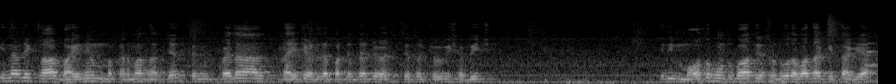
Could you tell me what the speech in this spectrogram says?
ਇਹਨਾਂ ਦੇ ਖਿਲਾਫ ਬਾਈ ਨੇ ਮੁਕੱਦਮਾ ਦਰਜ ਹੈ। ਤੇ ਪਹਿਲਾਂ ਲੜਾਈ ਝਗੜੇ ਦਾ ਪਰਚਾ ਦਰਜ ਹੋਇਆ ਸੀ 324 26 ਚ। ਇਹਦੀ ਮੌਤ ਹੋਣ ਤੋਂ ਬਾਅਦ 302 ਦਾ ਵਾਅਦਾ ਕੀਤਾ ਗਿਆ।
